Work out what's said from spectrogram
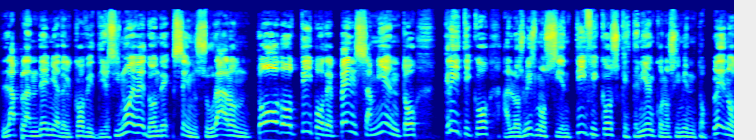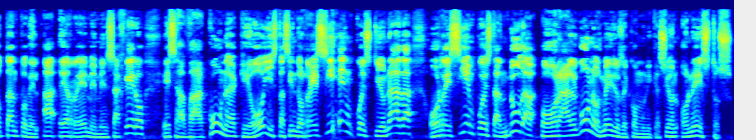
la pandemia del COVID-19, donde censuraron todo tipo de pensamiento crítico a los mismos científicos que tenían conocimiento pleno tanto del ARM mensajero, esa vacuna que hoy está siendo recién cuestionada o recién puesta en duda por algunos medios de comunicación honestos.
